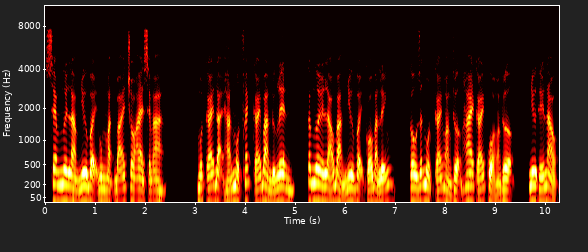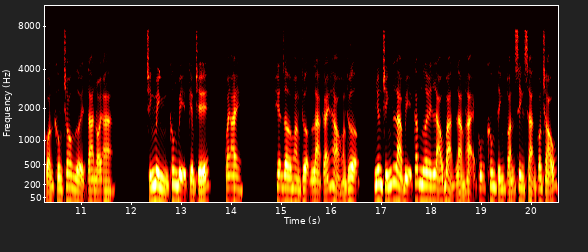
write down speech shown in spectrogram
xem ngươi làm như vậy hung mặt bãi cho ai xem a. Một cái đại hán một phách cái bàn đứng lên, các ngươi lão bản như vậy có bản lĩnh, câu dẫn một cái hoàng thượng hai cái của hoàng thượng, như thế nào còn không cho người ta nói a? Chính mình không bị kiềm chế, quay ai? Hiện giờ hoàng thượng là cái hảo hoàng thượng, nhưng chính là bị các ngươi lão bản làm hại cũng không tính toán sinh sản con cháu.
